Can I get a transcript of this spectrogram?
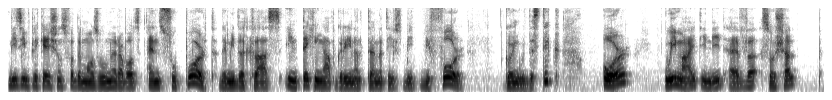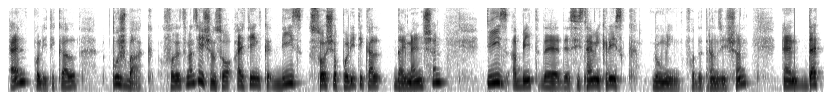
these implications for the most vulnerable and support the middle class in taking up green alternatives be, before going with the stick, or we might indeed have uh, social and political pushback for the transition. So I think this social political dimension is a bit the, the systemic risk looming for the transition, and that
